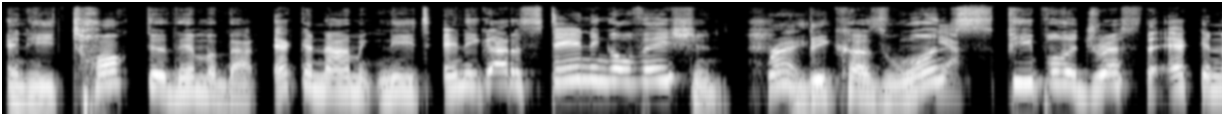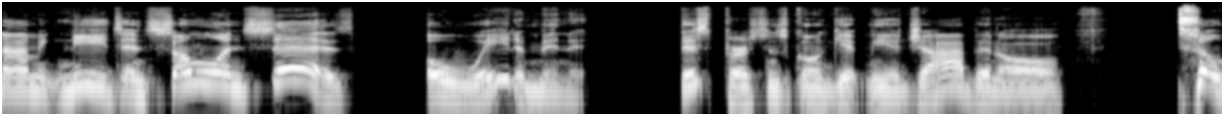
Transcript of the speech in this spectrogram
and he talked to them about economic needs, and he got a standing ovation. Right, because once yeah. people address the economic needs, and someone says, "Oh, wait a minute, this person's going to get me a job and all." So,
